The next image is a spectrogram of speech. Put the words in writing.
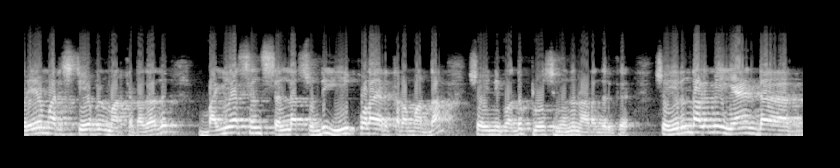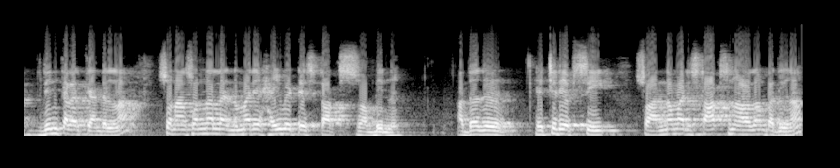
ஒரே மாதிரி ஸ்டேபிள் மார்க்கெட் அதாவது பையர்ஸ் அண்ட் செல்லர்ஸ் வந்து ஈக்குவலா இருக்கிற மாதிரி தான். ஸோ இன்னைக்கு வந்து க்ளோசிங் வந்து நடந்திருக்கு. ஸோ இருந்தாலுமே ஏன் இந்த கிரீன் கலர் கேண்டில்னா ஸோ நான் சொன்னல இந்த மாதிரி ஹைவேட்டே ஸ்டாக்ஸ் அப்படின்னு. அதாவது ஹெச்டிஎஃப்சி ஸோ அந்த மாதிரி ஸ்டாக்ஸ்னால தான் பார்த்தீங்கன்னா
